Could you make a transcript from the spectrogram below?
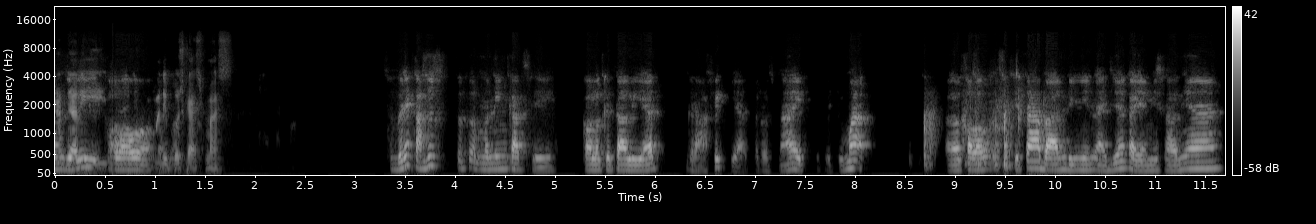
um, dari kalau di puskesmas? Sebenarnya kasus tetap meningkat sih. Kalau kita lihat grafik ya terus naik gitu. Cuma uh, kalau kita bandingin aja kayak misalnya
